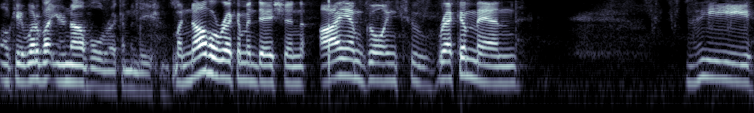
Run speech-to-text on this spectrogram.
Okay, what about your novel recommendations? My novel recommendation I am going to recommend the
